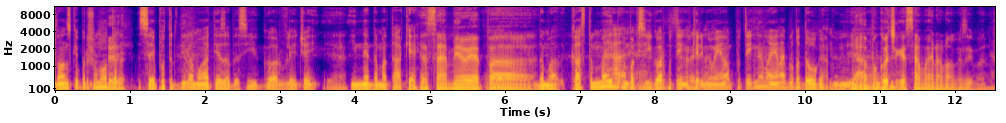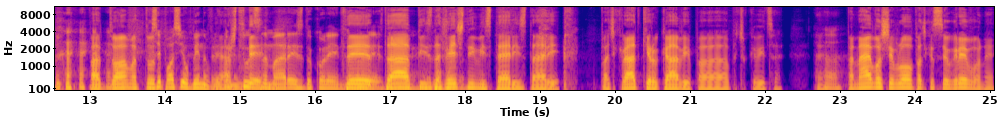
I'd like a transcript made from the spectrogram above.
Danes je prišel noter, se je potrdila moja teza, da si jih gor vleče Ja. in ne da ima take. Ja, sam imel je pa. Da ima custom made, Aha, ampak ja, si jih gor potegne, pravi, ker je imel eno potegnjeno, ena je bila pa dolga. Ne? Ja, mogoče je samo eno nogo zima. Pa dva ima Tu tudi. se pa si obe Ja. Pač tudi nema res do kolen. Te, dolge. pizda večni misterij, stari. Pač kratki rokavi, pa pač čukavice. ne. Aha. Pa najboljše je bilo, pač, ko se je ogreval. Ne.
